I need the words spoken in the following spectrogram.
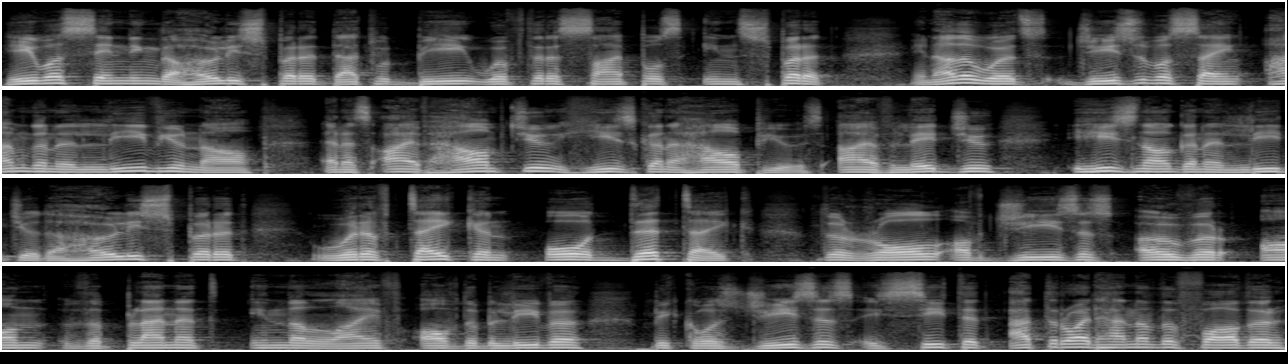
he was sending the Holy Spirit that would be with the disciples in spirit. In other words, Jesus was saying, I'm going to leave you now, and as I have helped you, He's going to help you. As I have led you, He's now going to lead you. The Holy Spirit would have taken or did take the role of Jesus over on the planet in the life of the believer because Jesus is seated at the right hand of the Father,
